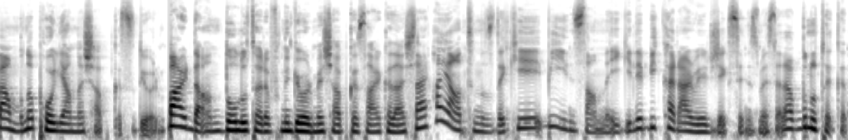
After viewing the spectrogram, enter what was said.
Ben buna polyanla şapkası diyorum. Bardağın dolu tarafını görme şapkası arkadaşlar. Hayatınızdaki bir insanla ilgili bir karar vereceksiniz mesela bunu takın.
